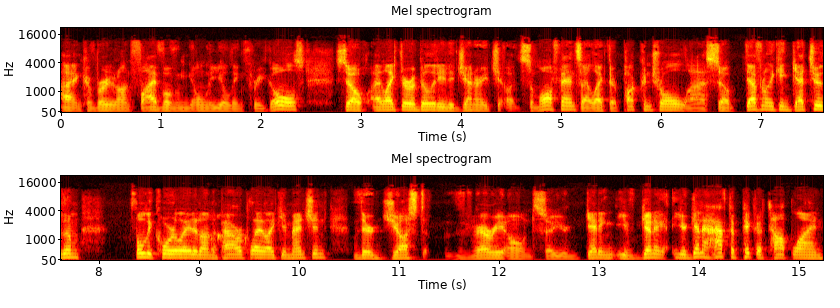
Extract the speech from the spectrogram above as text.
uh, and converted on five of them, only yielding three goals. So I like their ability to generate some offense. I like their puck control. So definitely can get to them fully correlated on the power play, like you mentioned. They're just very owned. So you're getting you're gonna you're gonna have to pick a top line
